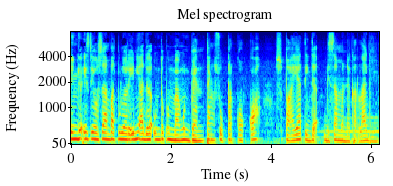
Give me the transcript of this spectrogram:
Hingga istihosa 40 hari ini adalah untuk membangun benteng super kokoh supaya tidak bisa mendekat lagi.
